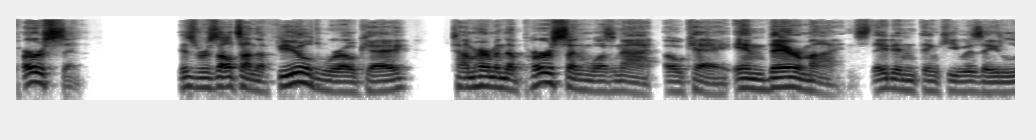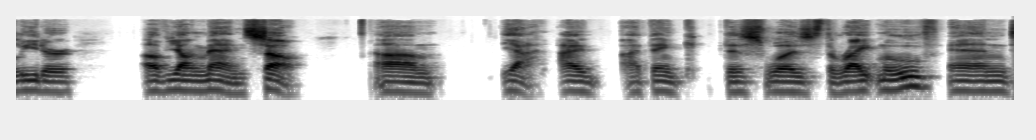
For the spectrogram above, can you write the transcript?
person. His results on the field were okay, Tom Herman, the person, was not okay in their minds. They didn't think he was a leader of young men. So, um, yeah, I I think this was the right move, and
